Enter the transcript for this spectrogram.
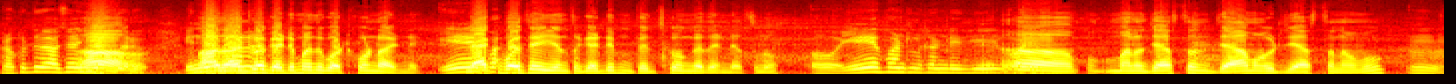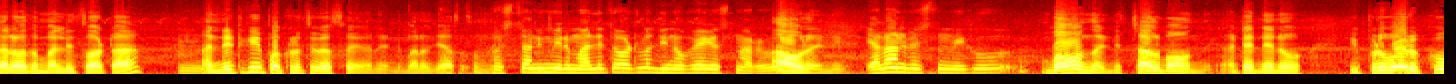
ప్రకృతి వ్యవసాయం దాంట్లో గడ్డి మందు కొట్టకుండా అండి. లేకపోతే ఇంత గడ్డి పెంచుకోం కదండి అసలు. ఏ పంటలకండి ఇది? మనం చేస్తాం జామ ఒకటి చేస్తున్నాము. తర్వాత మల్లి తోట అన్నిటికీ ప్రకృతి వ్యవసాయం అండి మనం చేస్తుంది. ప్రస్తుతానికి మీరు మల్లి తోటలో దీన్ని ఉపయోగిస్తున్నారు. అవునండి. ఎలా అనిపిస్తుంది మీకు? బాగుందండి చాలా బాగుంది. అంటే నేను ఇప్పుడు వరకు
